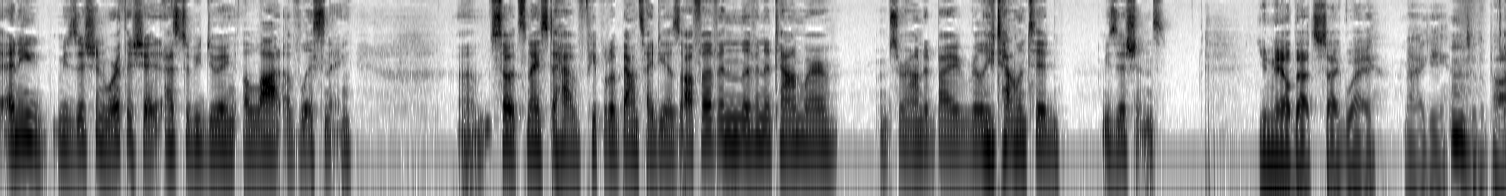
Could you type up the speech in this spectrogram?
any musician worth a shit has to be doing a lot of listening. Um, so it's nice to have people to bounce ideas off of and live in a town where I'm surrounded by really talented musicians. You nailed that segue, Maggie, to the podcast.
